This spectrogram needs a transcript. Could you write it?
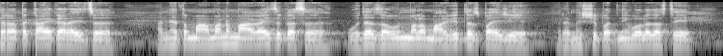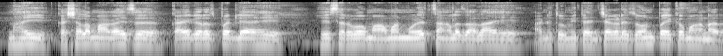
तर आता काय करायचं? आणि आता मामानं मागायचं कसं? उद्या जाऊन मला मागितलंच पाहिजे. रमेशची पत्नी बोलत असते नाही कशाला मागायचं? काय गरज पडली आहे? हे सर्व मामांमुळेच चांगलं झालं आहे आणि तुम्ही त्यांच्याकडे जाऊन पैकं मागणार.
